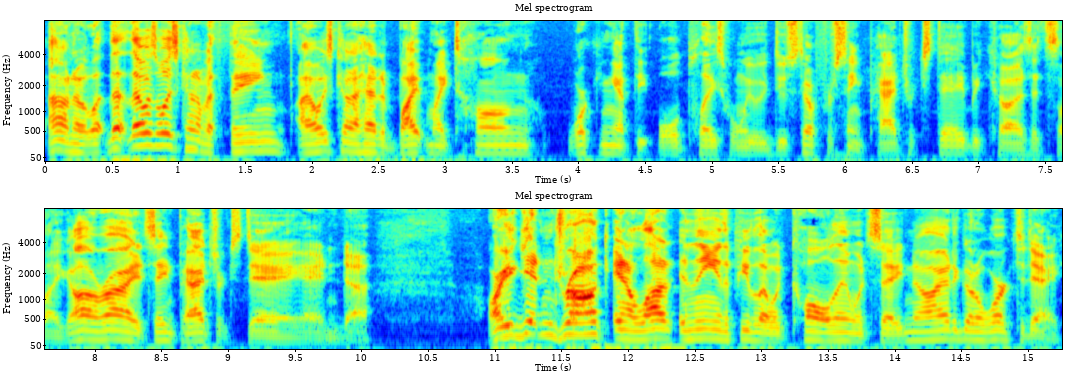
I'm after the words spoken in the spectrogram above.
I don't know. That, that was always kind of a thing. I always kind of had to bite my tongue working at the old place when we would do stuff for St. Patrick's Day because it's like, all right, St. Patrick's Day, and uh, are you getting drunk? And a lot of and any of the people that would call in would say, no, I had to go to work today,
